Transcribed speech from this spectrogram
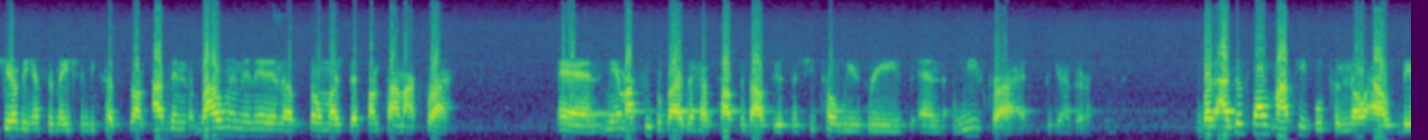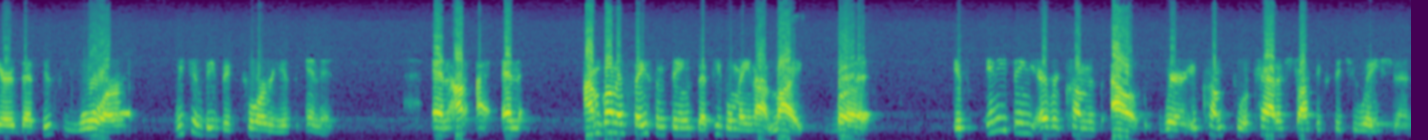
share the information because some, I've been bottling it in up so much that sometimes I cry. And me and my supervisor have talked about this, and she totally agrees, and we've cried together. But I just want my people to know out there that this war, we can be victorious in it and I, I and I'm going to say some things that people may not like, but if anything ever comes out where it comes to a catastrophic situation,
